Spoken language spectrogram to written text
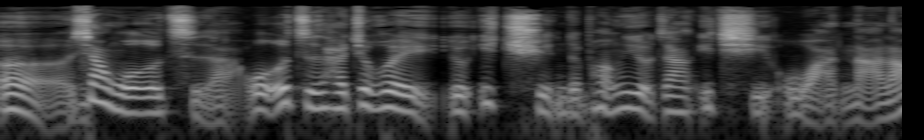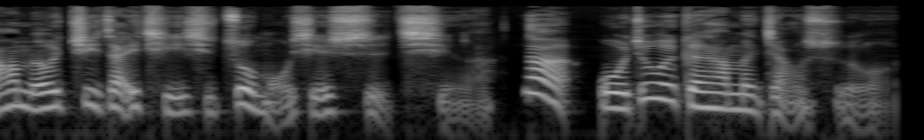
呃，像我儿子啊，我儿子他就会有一群的朋友这样一起玩呐、啊，然后他们会聚在一起一起做某些事情啊。那我就会跟他们讲说，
